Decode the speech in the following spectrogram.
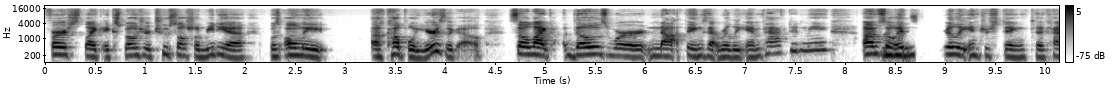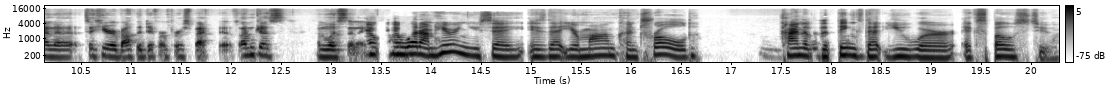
first like exposure to social media was only a couple years ago so like those were not things that really impacted me um so Mhm. it's really interesting to kind of to hear about the different perspectives i'm just i'm listening And, and what I'm hearing you say is that your mom controlled kind of the things that you were exposed to.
